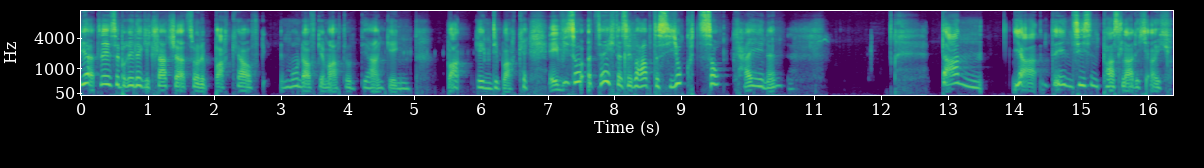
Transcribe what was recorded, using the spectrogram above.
Wie hat Lesebrille geklatscht, er hat so eine Backe auf, den Mund aufgemacht und die Hand gegen, gegen die Backe. Ey, wieso erzähle ich das überhaupt? Das juckt so keinen. Dann, ja, den Season Pass lade ich euch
